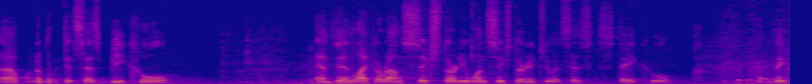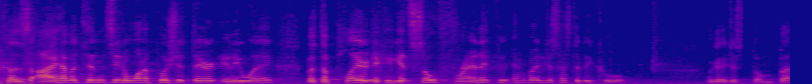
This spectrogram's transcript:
Uh, one of which it says "Be cool," and then like around 631, 632, it says "Stay cool," because I have a tendency to want to push it there anyway. But the player, it can get so frantic. Everybody just has to be cool. Okay, just dumpa,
